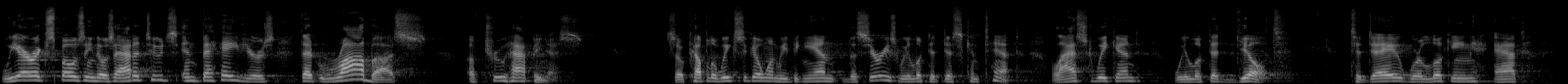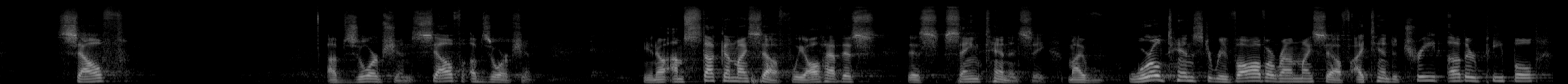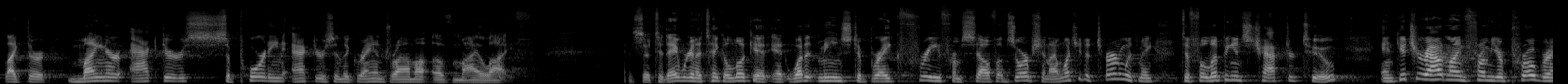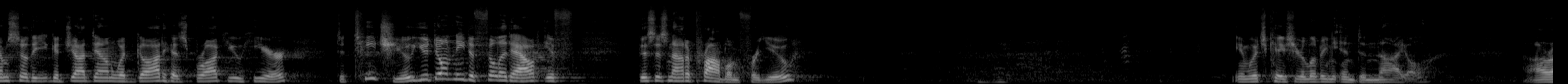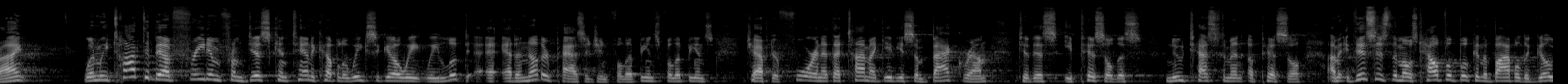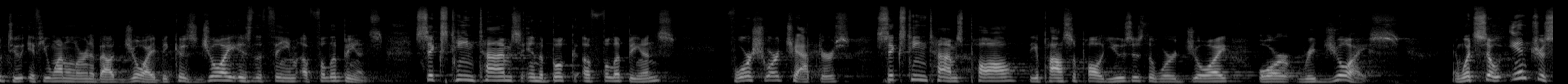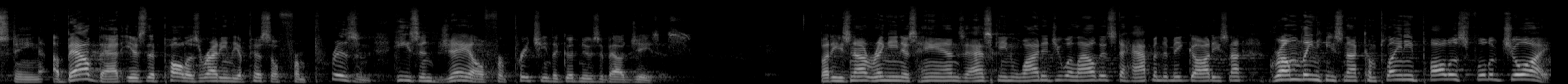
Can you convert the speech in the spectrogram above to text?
We are exposing those attitudes and behaviors that rob us of true happiness. So, a couple of weeks ago, when we began the series, we looked at discontent. Last weekend, we looked at guilt. Today, we're looking at self absorption, self absorption. You know, I'm stuck on myself. We all have this, this same tendency. My world tends to revolve around myself. I tend to treat other people like they're minor actors, supporting actors in the grand drama of my life. And so today we're going to take a look at, at what it means to break free from self absorption. I want you to turn with me to Philippians chapter 2 and get your outline from your program so that you could jot down what God has brought you here to teach you. You don't need to fill it out if this is not a problem for you. In which case, you're living in denial. All right? When we talked about freedom from discontent a couple of weeks ago, we, we looked at, another passage in Philippians, Philippians chapter 4. And at that time, I gave you some background to this epistle, this New Testament epistle. I mean, this is the most helpful book in the Bible to go to if you want to learn about joy, because joy is the theme of Philippians. 16 times in the book of Philippians, four short chapters, 16 times Paul, the Apostle Paul, uses the word joy or rejoice. And what's so interesting about that is that Paul is writing the epistle from prison. He's in jail for preaching the good news about Jesus. But he's not wringing his hands, asking, Why did you allow this to happen to me, God? He's not grumbling, he's not complaining. Paul is full of joy.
